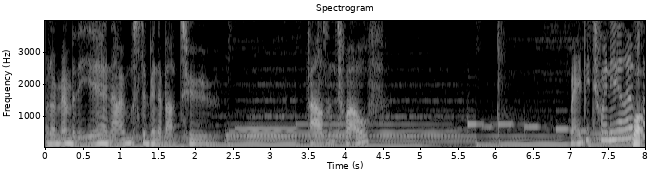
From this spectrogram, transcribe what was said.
I don't remember the year now, it must have been about 2012. Maybe 2011? What?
